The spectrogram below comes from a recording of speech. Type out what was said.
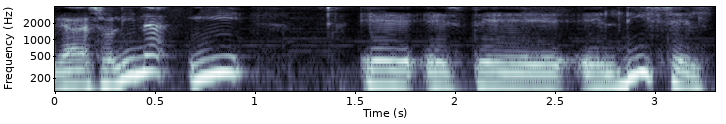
la gasolina y eh, este, el diésel.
